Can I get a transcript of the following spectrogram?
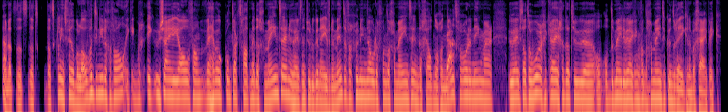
Nou, dat, dat, dat, dat klinkt veelbelovend in ieder geval. Ik, ik, ik, u zei al van, we hebben ook contact gehad met de gemeente. En u heeft natuurlijk een evenementenvergunning nodig van de gemeente. En er geldt nog een Ja. noodverordening. Maar u heeft al te horen gekregen dat u uh, op, op de medewerking van de gemeente kunt rekenen, begrijp ik.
